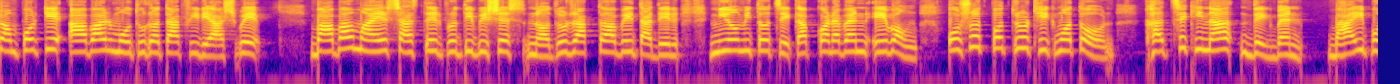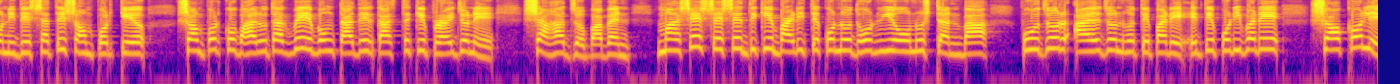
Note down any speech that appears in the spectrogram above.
সম্পর্কে আবার মধুরতা ফিরে আসবে। বাবা মায়ের স্বাস্থ্যের প্রতি বিশেষ নজর রাখতে হবে, তাদের নিয়মিত চেক আপ করাবেন এবং ওষুধপত্র ঠিক মতন খাচ্ছে কিনা দেখবেন। ভাই বোনিদের সাথে সম্পর্কে, সম্পর্ক ভালো থাকবে এবং তাদের কাছ থেকে প্রয়োজনে সাহায্য পাবেন। মাসের শেষের দিকে বাড়িতে কোনো ধর্মীয় অনুষ্ঠান বা পুজোর আয়োজন হতে পারে। এতে পরিবারে সকলে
